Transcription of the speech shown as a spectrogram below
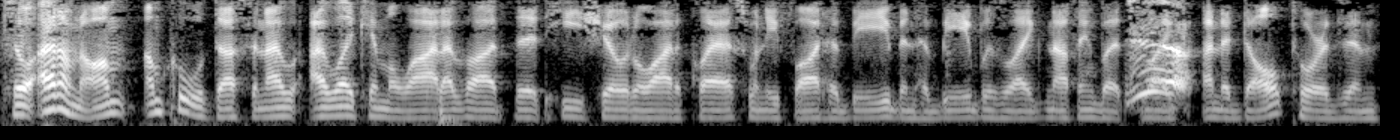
so I don't know. I'm I'm cool with Dustin. I I like him a lot. I thought that he showed a lot of class when he fought Khabib, and Khabib was like nothing but Yeah. like an adult towards him,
